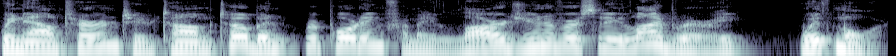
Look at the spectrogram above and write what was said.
We now turn to Tom Tobin reporting from a large university library with more.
